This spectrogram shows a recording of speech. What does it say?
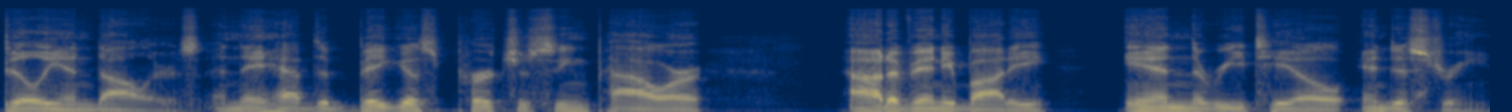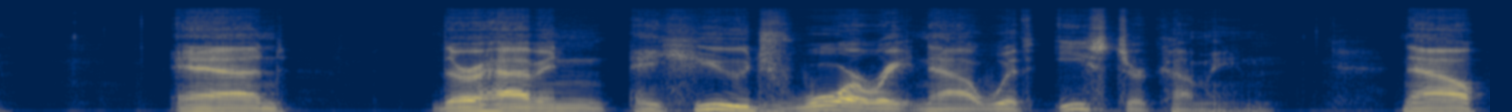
billion. And they have the biggest purchasing power out of anybody in the retail industry. And they're having a huge war right now with Easter coming. Now,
